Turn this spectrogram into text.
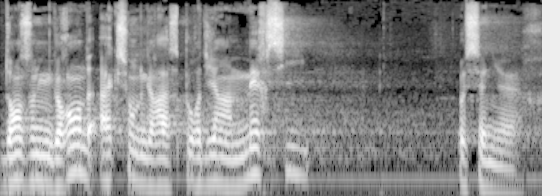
dans une grande action de grâce pour dire un merci au Seigneur.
